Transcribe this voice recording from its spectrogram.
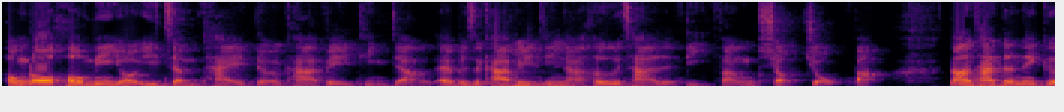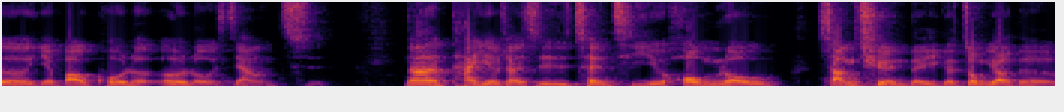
红楼后面有一整排的咖啡厅，这样，哎，不是咖啡厅啊，喝茶的地方，小酒吧，然后它的那个也包括了二楼这样子。那它也算是撑起红楼商圈的一个重要的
